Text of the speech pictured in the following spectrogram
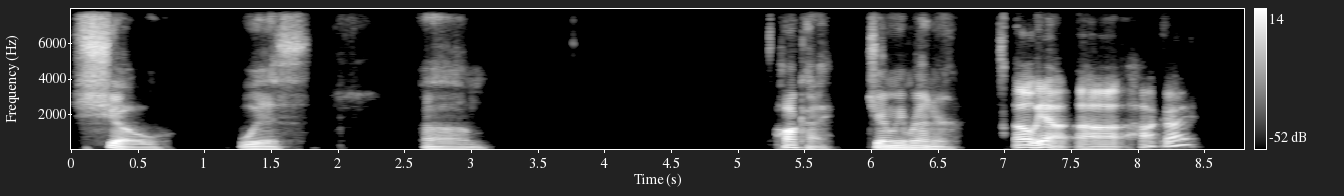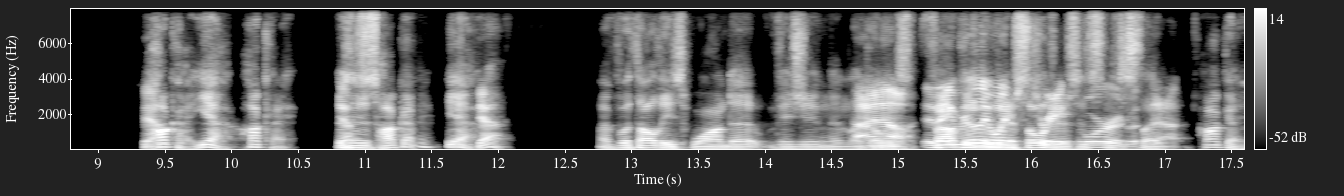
show with um Hawkeye, Jeremy Renner. Oh yeah, uh Hawkeye. Yeah. Hawkeye, yeah, Hawkeye. Isn't it just Hawkeye? Yeah. Yeah. I've with all these WandaVision and like I all know. these Falcon really and Winter Soldiers, it's just like that. Hawkeye.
